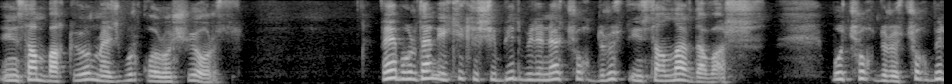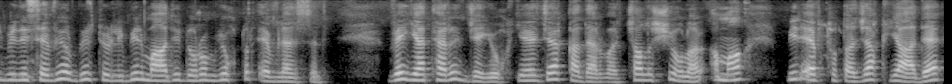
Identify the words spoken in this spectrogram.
İnsan bakıyor, mecbur konuşuyoruz. Ve buradan iki kişi birbirine çok dürüst insanlar da var. Bu çok dürüst, çok birbirini seviyor. Bir türlü bir maddi durum yoktur, evlensin. Ve yeterince yok, yiyecek kadar var. Çalışıyorlar ama bir ev tutacak yade,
